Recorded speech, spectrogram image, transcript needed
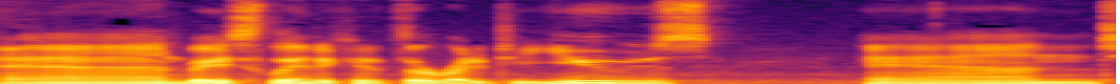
and basically indicate that they're ready to use. And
